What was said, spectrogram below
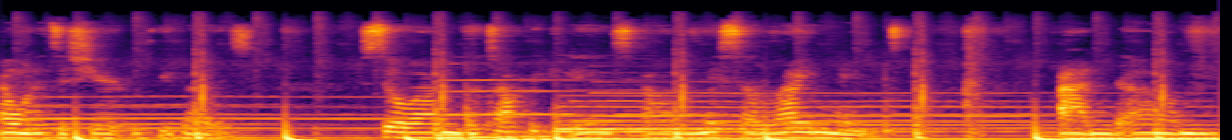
I wanted to share it with you guys. So um, the topic is um, misalignment, and um,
